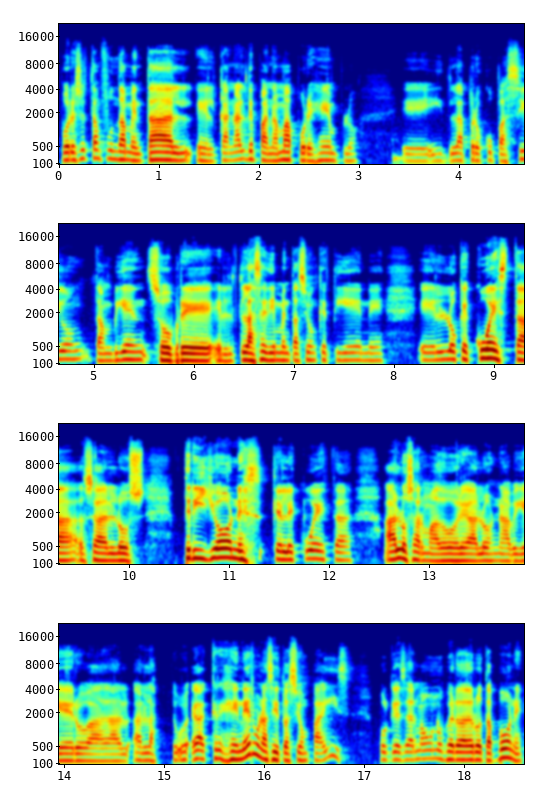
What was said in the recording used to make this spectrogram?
Por eso es tan fundamental el canal de Panamá, por ejemplo, eh, y la preocupación también sobre la sedimentación que tiene, eh, lo que cuesta, o sea, los trillones que le cuesta a los armadores, a los navieros, a, a, genera una situación país porque se arman unos verdaderos tapones,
